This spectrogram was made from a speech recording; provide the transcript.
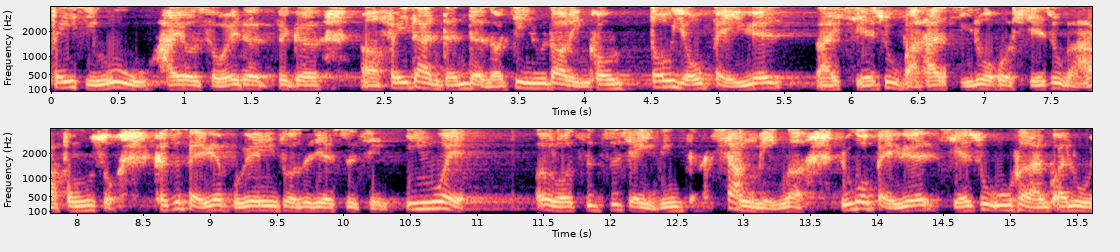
飞行物，还有所谓的这个呃飞弹等等的进入到领空，都由北约。来协助把它击落或协助把它封锁，可是北约不愿意做这件事情，因为俄罗斯之前已经呛明了，如果北约协助乌克兰关入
